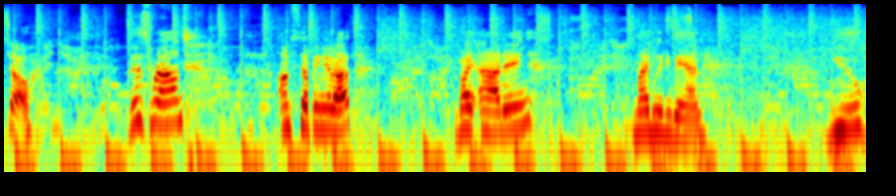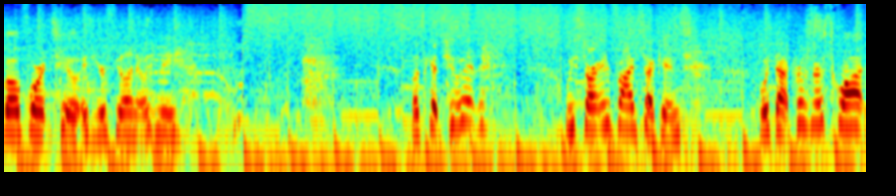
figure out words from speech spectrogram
So, this round, I'm stepping it up by adding my booty band. You go for it too if you're feeling it with me. Let's get to it. We start in five seconds with that prisoner squat.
